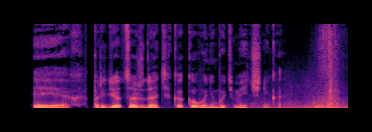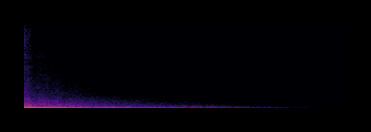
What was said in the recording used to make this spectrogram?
Эх, придется ждать какого-нибудь мечника.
